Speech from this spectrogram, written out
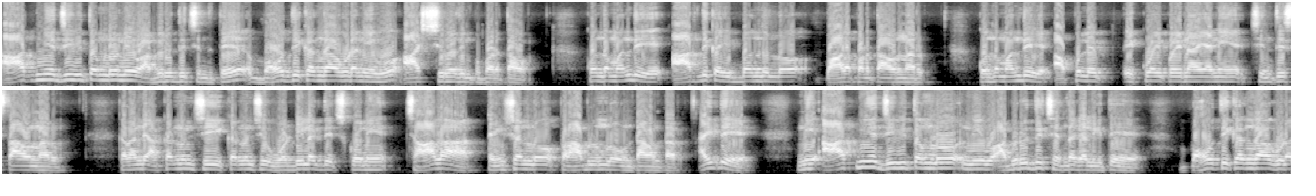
ఆత్మీయ జీవితంలో నీవు అభివృద్ధి చెందితే భౌతికంగా కూడా నీవు ఆశీర్వదింపబడతావు. కొంతమంది ఆర్థిక ఇబ్బందుల్లో బాధపడతా ఉన్నారు. కొంతమంది అప్పులు ఎక్కువైపోయినాయని చింతిస్తూ ఉన్నారు. కదండి అక్కడి నుంచి ఇక్కడ నుంచి వడ్డీలకు తెచ్చుకొని చాలా టెన్షన్లో ప్రాబ్లంలో ఉంటా ఉంటారు. అయితే నీ ఆత్మీయ జీవితంలో నీవు అభివృద్ధి చెందగలిగితే భౌతికంగా కూడా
